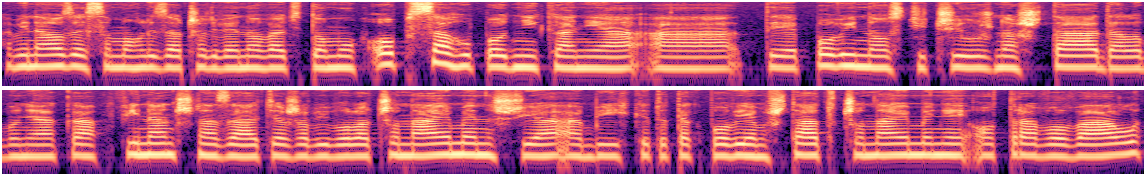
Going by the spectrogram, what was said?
aby naozaj sa mohli začať venovať tomu obsahu podnikania a tie povinnosti, či už na štát alebo nejaká finančná záťaž, aby bola čo najmenšia, aby ich, keď to tak poviem, štát čo najmenej otravoval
